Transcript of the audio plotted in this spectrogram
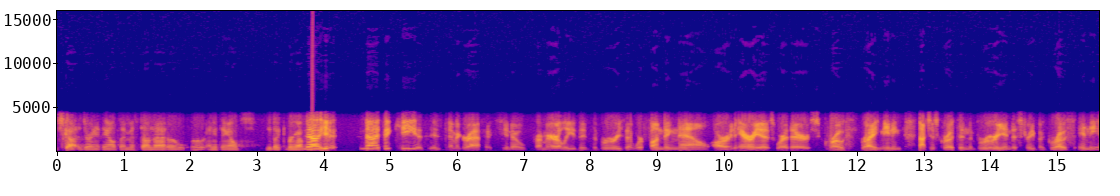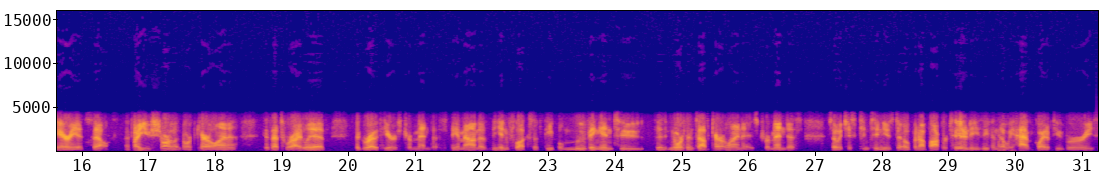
Scott, is there anything else I missed on that, or or anything else you'd like to bring up? No, yeah, no. I think key is is demographics. You know, primarily the the breweries that we're funding now are in areas where there's growth, right? Meaning not just growth in the brewery industry, but growth in the area itself. If I use Charlotte, North Carolina, because that's where I live, the growth here is tremendous. The amount of the influx of people moving into the North and South Carolina is tremendous. So it just continues to open up opportunities, even though we have quite a few breweries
